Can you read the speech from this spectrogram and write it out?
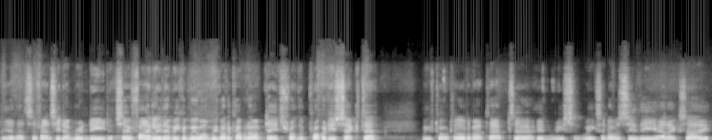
Yeah, that's a fancy number indeed. So finally, then we can move on. We've got a couple of updates from the property sector. We've talked a lot about that uh, in recent weeks, and obviously the LXI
